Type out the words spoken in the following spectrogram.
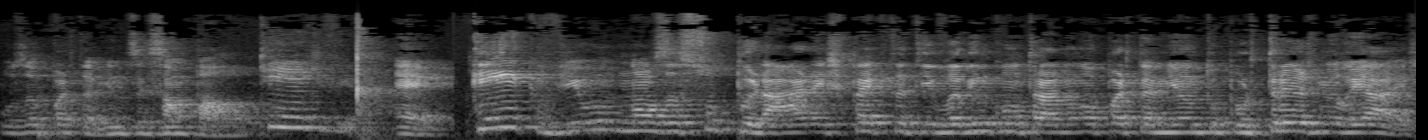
os apartamentos em São Paulo? Quem é que viu? É. Quem é que viu nós a superar a expectativa de encontrar um apartamento por 3 mil reais?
